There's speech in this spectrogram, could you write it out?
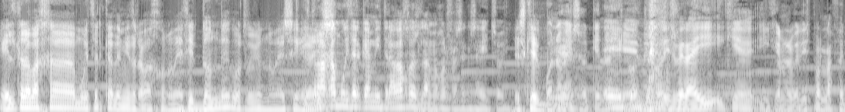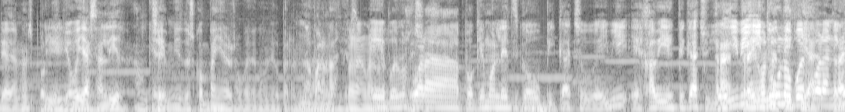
Él trabaja muy cerca de mi trabajo, no voy a decir dónde porque no me Él sigáis. trabaja muy cerca de mi trabajo, es la mejor frase que se ha dicho hoy. Es que Bueno, eso, que, Eh, que me podéis ver ahí y que, y que nos veréis por la feria además, porque Y- yo voy a salir, aunque Sí. mis dos compañeros no pueden conmigo para nada. No, para nada. gracias. Para nada. Eh, podemos Besos. jugar a Pokémon Let's Go Pikachu Eevee. Eh, Javi Pikachu, yo Tra- Eevee y traigo tú no noticia, puedes jugar a ninguno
